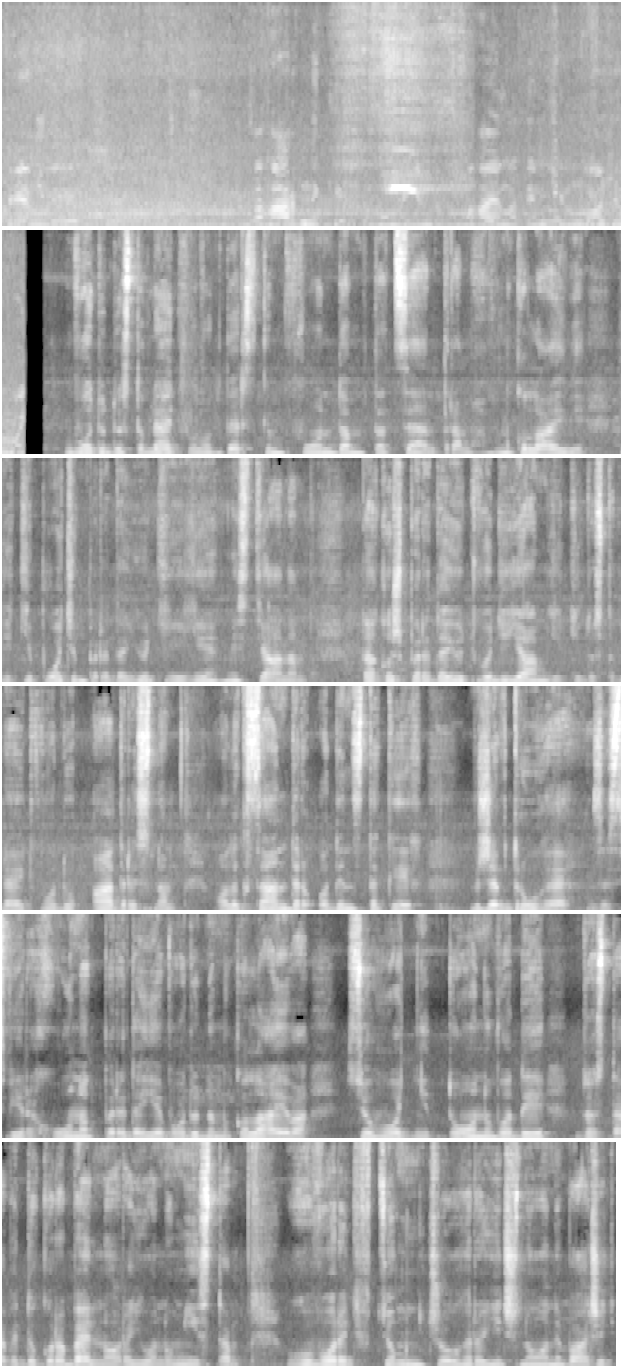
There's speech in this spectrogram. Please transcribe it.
стримують загарбників, тому ми їм допомагаємо тим, чим можемо. Воду доставляють волонтерським фондам та центрам в Миколаєві, які потім передають її містянам. Також передають водіям, які доставляють воду адресно. Олександр один з таких. Вже вдруге за свій рахунок передає воду до Миколаєва. Сьогодні тонну води доставить до корабельного району міста. Говорить, в цьому нічого героїчного не бачить,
